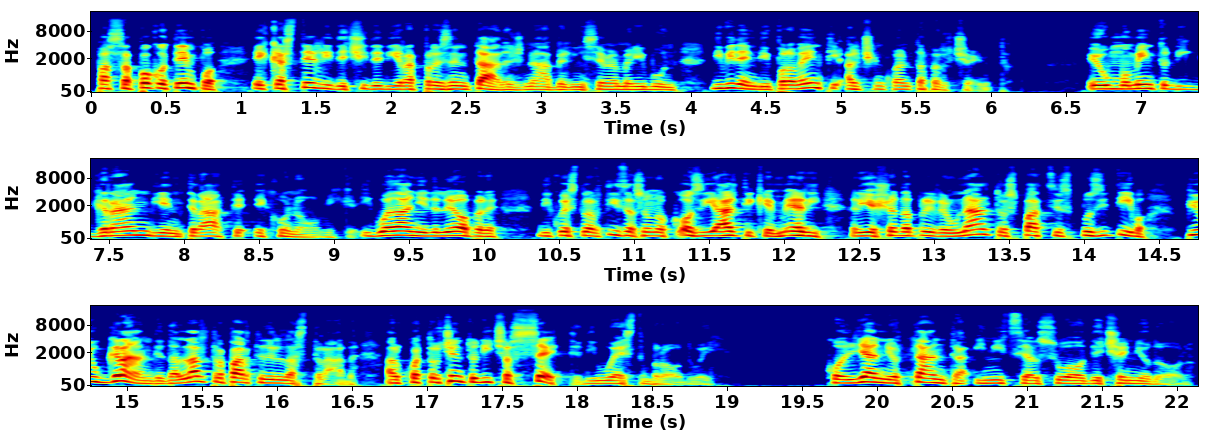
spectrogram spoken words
Passa poco tempo e Castelli decide di rappresentare Schnabel insieme a Mary Boone, dividendo i proventi al 50% è un momento di grandi entrate economiche. I guadagni delle opere di questo artista sono così alti che Mary riesce ad aprire un altro spazio espositivo più grande dall'altra parte della strada, al 417 di West Broadway. Con gli anni Ottanta inizia il suo decennio d'oro.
